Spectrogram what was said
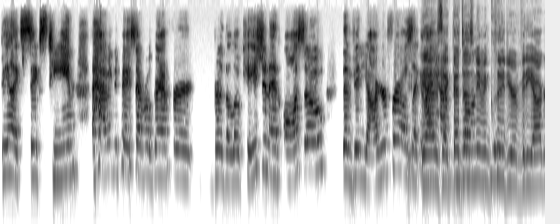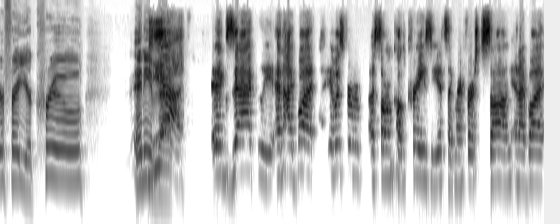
being like 16, having to pay several grand for for the location and also the videographer. I was like, yeah, I was like, that no doesn't even include your videographer, your crew, any of yeah, that. Exactly. And I bought it was for a song called Crazy. It's like my first song. And I bought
